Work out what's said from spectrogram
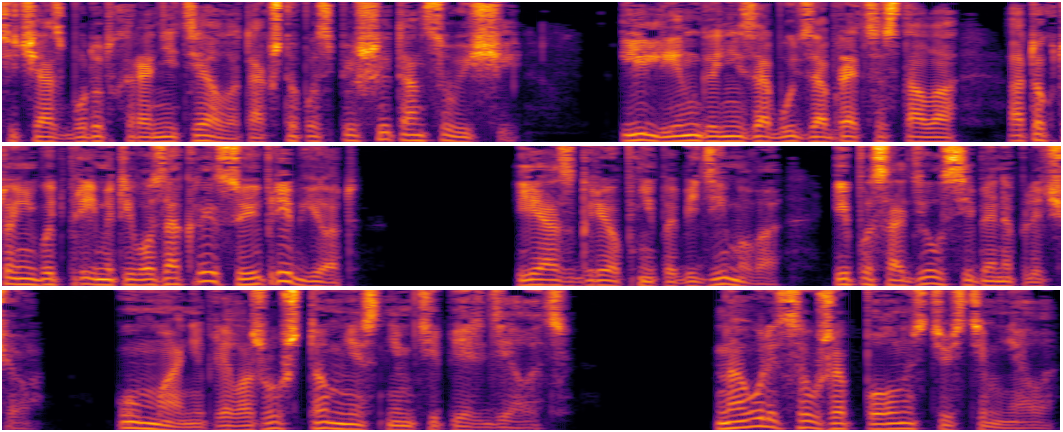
«Сейчас будут хранить тело, так что поспеши, танцующий. И Линга не забудь забрать со стола, а то кто-нибудь примет его за крысу и прибьет. Я сгреб непобедимого и посадил себе на плечо. Ума не приложу, что мне с ним теперь делать. На улице уже полностью стемнело,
